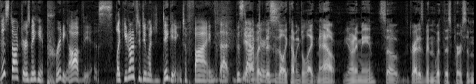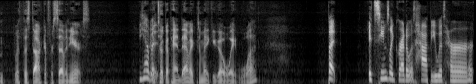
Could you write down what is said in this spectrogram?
this doctor is making it pretty obvious. Like you don't have to do much digging to find that this Yeah, doctor but this is only coming to light now. You know what I mean? So Greta's been with this person, with this doctor for seven years. yeah, but it took a pandemic to make you go, wait, what? but it seems like Greta was happy with her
